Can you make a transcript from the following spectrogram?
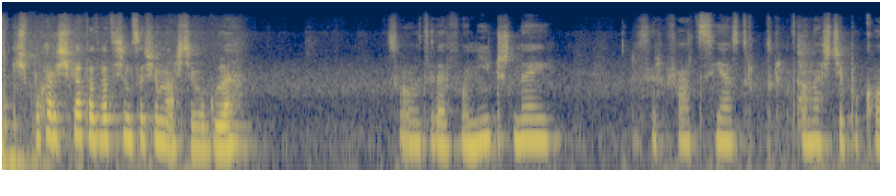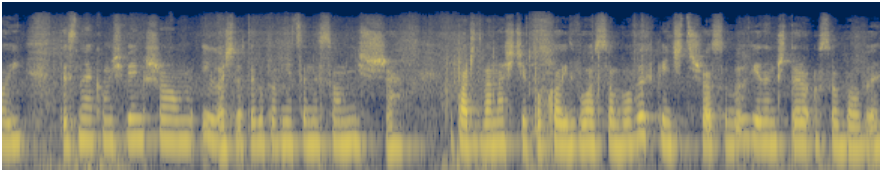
Jakiś Puchar Świata 2018 w ogóle. Słowy telefonicznej, rezerwacja, struktura 12 pokoi. To jest na jakąś większą ilość, dlatego pewnie ceny są niższe. Popatrz, 12 pokoi dwuosobowych, 5 trzyosobowych, 1 czteroosobowy.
